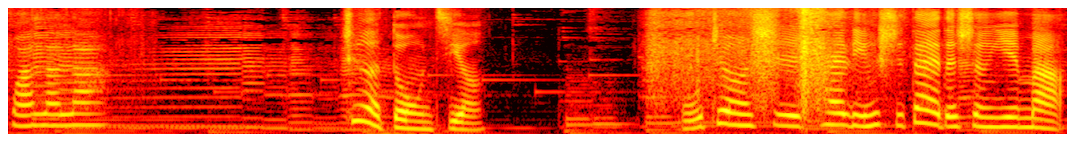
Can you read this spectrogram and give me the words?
哗啦啦，这动静不正是拆零食袋的声音吗？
